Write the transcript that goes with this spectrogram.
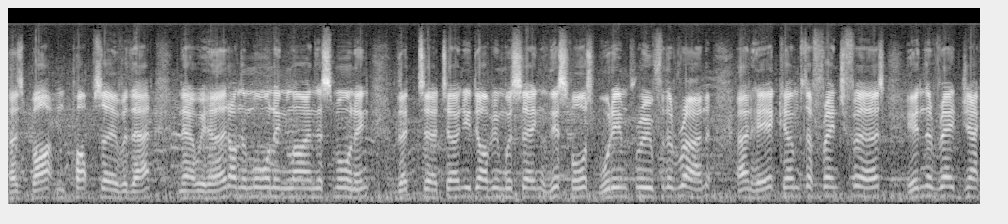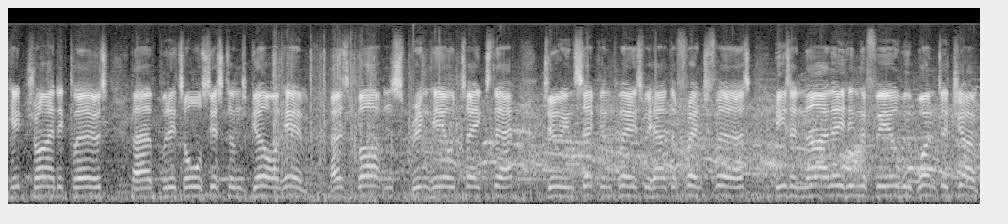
as Barton pops over that that. Now, we heard on the morning line this morning that uh, Tony Dobbin was saying this horse would improve for the run. And here comes the French Furze in the red jacket trying to close, uh, but it's all systems go on him as Barton Springheel takes that. Two in second place, we have the French Furze. He's annihilating the field with one to jump.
